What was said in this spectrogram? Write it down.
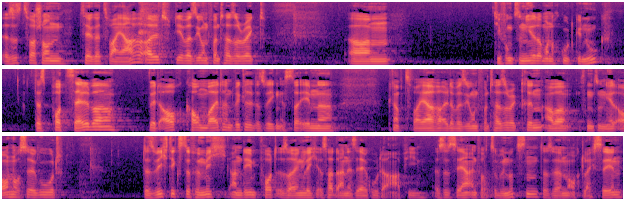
Es ist zwar schon circa zwei Jahre alt, die Version von Tesseract. Ähm, die funktioniert aber noch gut genug. Das Pod selber wird auch kaum weiterentwickelt, deswegen ist da eben eine knapp zwei Jahre alte Version von Tesseract drin, aber funktioniert auch noch sehr gut. Das Wichtigste für mich an dem Pod ist eigentlich, es hat eine sehr gute API. Es ist sehr einfach zu benutzen, das werden wir auch gleich sehen.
